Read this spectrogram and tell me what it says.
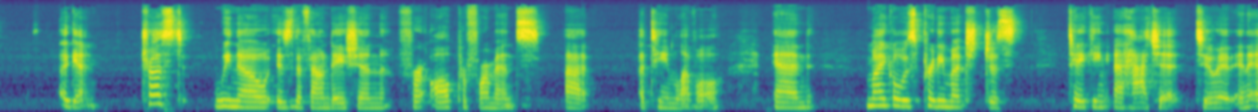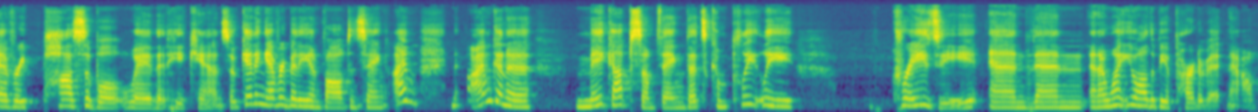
again, trust we know is the foundation for all performance at a team level. And Michael was pretty much just taking a hatchet to it in every possible way that he can. So getting everybody involved and saying, I'm I'm going to make up something that's completely crazy and then and I want you all to be a part of it now.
